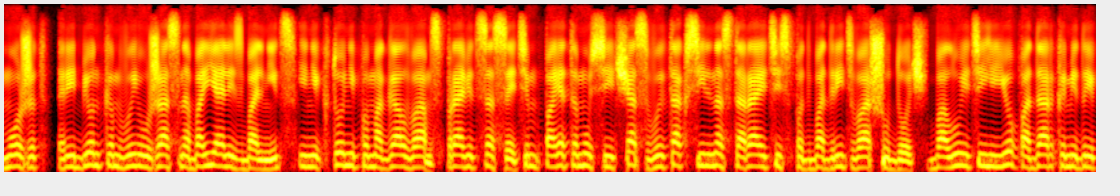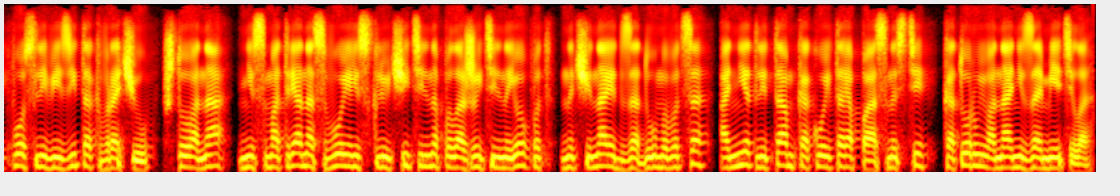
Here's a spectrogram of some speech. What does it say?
Может, ребенком вы ужасно боялись больниц и никто не помогал вам справиться с этим, поэтому сейчас вы так сильно стараетесь подбодрить вашу дочь, балуете ее подарками да и после визита к врачу, что она, несмотря на свой исключительно положительный опыт, начинает задумываться, а нет ли там какой-то опасности, которую она не заметила.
